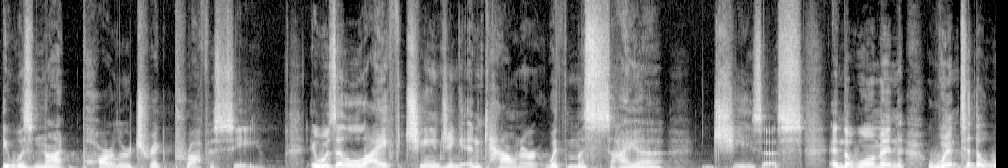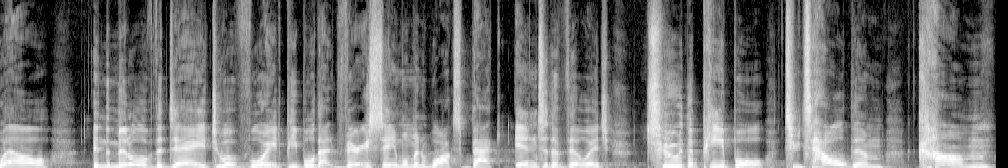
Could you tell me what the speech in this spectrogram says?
It was not parlor trick prophecy, it was a life changing encounter with Messiah Jesus. And the woman went to the well in the middle of the day to avoid people. That very same woman walks back into the village to the people to tell them, Come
